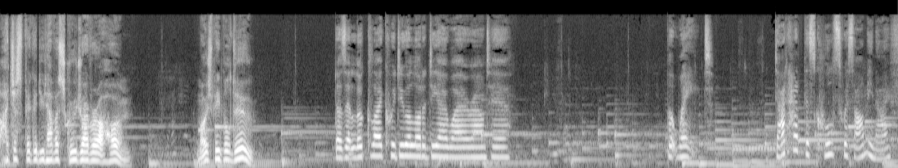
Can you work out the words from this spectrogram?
I just figured you'd have a screwdriver at home. Most people do. Does it look like we do a lot of DIY around here? But wait. Dad had this cool Swiss Army knife.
